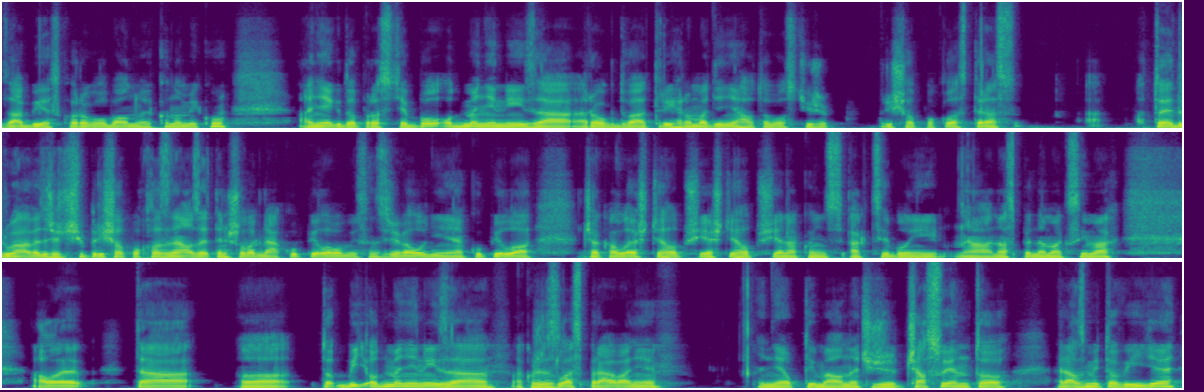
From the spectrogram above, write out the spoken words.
zabije skoro globálnu ekonomiku a niekto proste bol odmenený za rok, dva, tri hromadenia hotovosti, že prišiel pokles teraz a to je druhá vec, že či prišiel pokles naozaj ten človek nakúpil, lebo myslím si, že veľa ľudí nenakúpilo a čakalo ešte hlbšie, ešte hlbšie a nakoniec akcie boli naspäť na maximách. Ale tá to byť odmenený za akože zlé správanie neoptimálne, čiže časujem to, raz mi to vyjde,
